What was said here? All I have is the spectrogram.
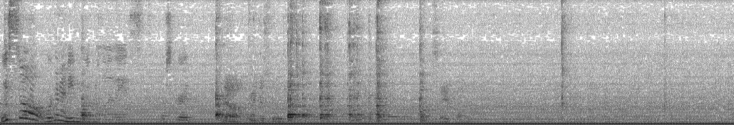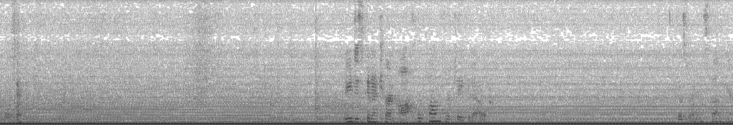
We still. We're gonna need more than one of these. We're screwed. No, we just will save one. Are you just gonna turn off the pump or take it out? Almost done here.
